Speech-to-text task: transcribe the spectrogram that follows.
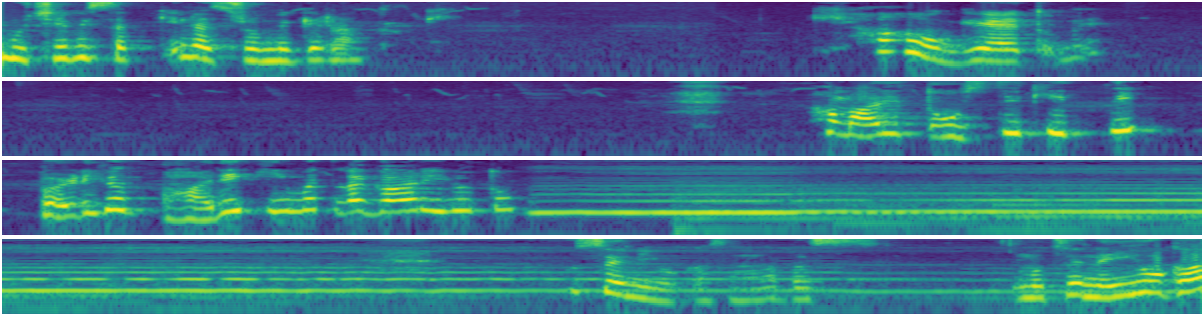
मुझे भी सबकी नज़रों में गिरा दोगी क्या हो गया है तुम्हें? हमारी दोस्ती की इतनी बड़ी और भारी कीमत लगा रही हो तुम। मुझसे नहीं होगा सारा बस मुझसे नहीं होगा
